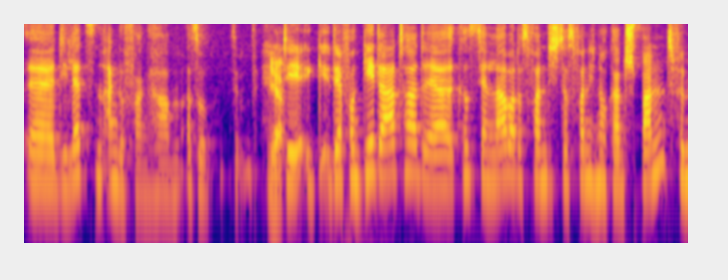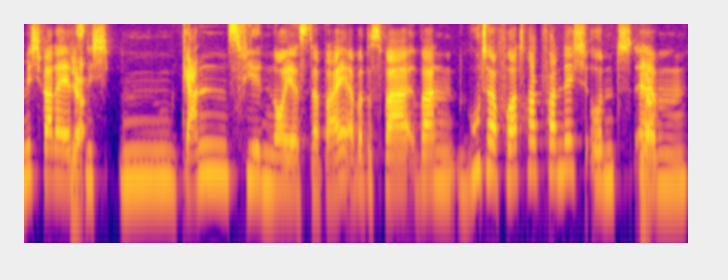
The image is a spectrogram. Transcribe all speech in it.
äh, die letzten angefangen haben. Also ja. der, der von G-Data, der Christian Laber, das fand ich, das fand ich noch ganz spannend. Für mich war da jetzt ja. nicht mh, mm, ganz viel Neues dabei, aber das war, war ein guter Vortrag, fand ich. Und ähm,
